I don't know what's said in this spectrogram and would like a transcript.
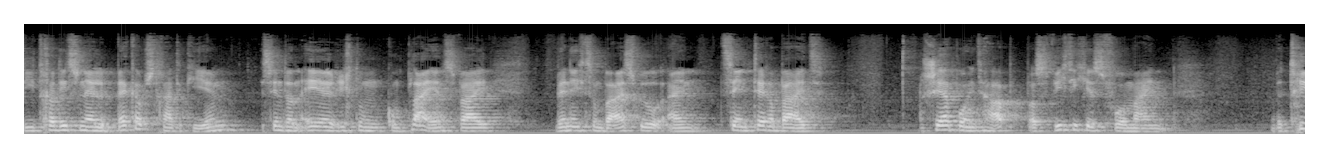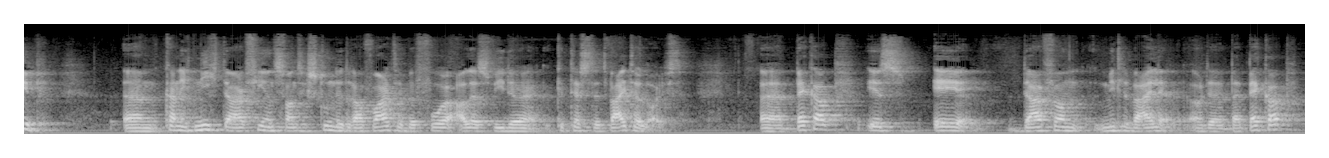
die traditionellen Backup-Strategien sind dann eher Richtung Compliance, weil wenn ich zum Beispiel ein 10 Terabyte SharePoint habe, was wichtig ist für meinen Betrieb, ähm, kann ich nicht da 24 Stunden drauf warten, bevor alles wieder getestet weiterläuft. Äh, Backup ist eher davon mittlerweile, oder bei Backup,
